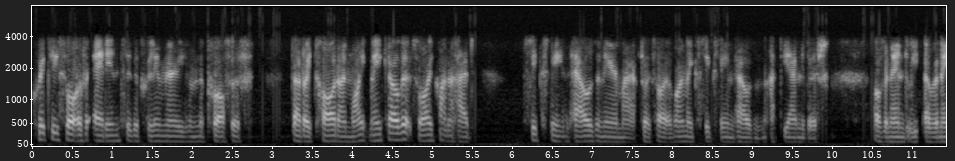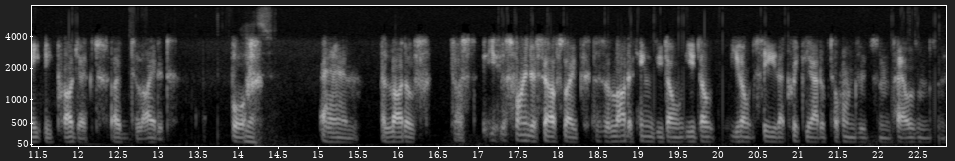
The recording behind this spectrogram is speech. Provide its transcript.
quickly sort of ate into the preliminaries and the profit that I thought I might make out of it. So I kind of had 16,000 earmarked. I thought if I make 16,000 at the end of it, of an end of an eight week project, I'm delighted. But Yes. um, a lot of just you just find yourself like there's a lot of things you don't you don't you don't see that quickly add up to hundreds and thousands and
